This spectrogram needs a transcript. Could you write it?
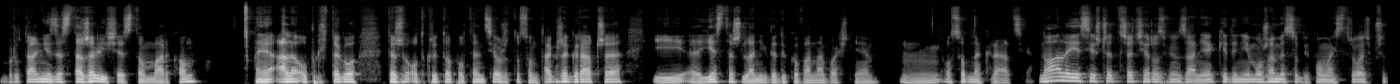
brutalnie, zestarzeli się z tą marką. E, ale oprócz tego też odkryto potencjał, że to są także gracze i e, jest też dla nich dedykowana właśnie osobna kreacja. No ale jest jeszcze trzecie rozwiązanie, kiedy nie możemy sobie pomajstrować przy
